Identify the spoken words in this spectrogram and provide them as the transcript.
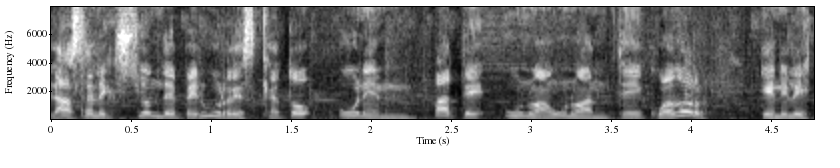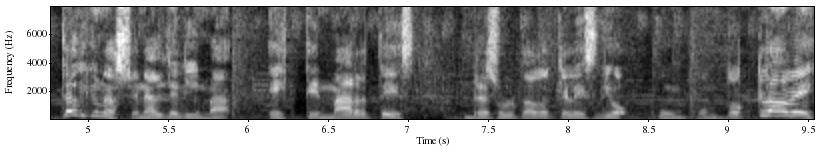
La selección de Perú rescató un empate 1 a 1 ante Ecuador en el Estadio Nacional de Lima este martes, resultado que les dio un punto clave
